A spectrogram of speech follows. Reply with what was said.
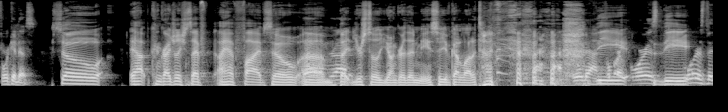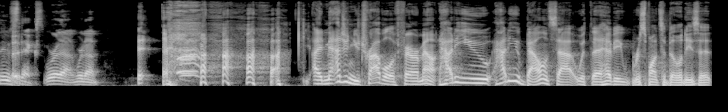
Four kiddos. So, yeah, congratulations. I have I have five. So, um, right. but you're still younger than me, so you've got a lot of time. we're done. The, four, four, is the four is the new six. We're done. We're done. I imagine you travel a fair amount. How do you how do you balance that with the heavy responsibilities at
